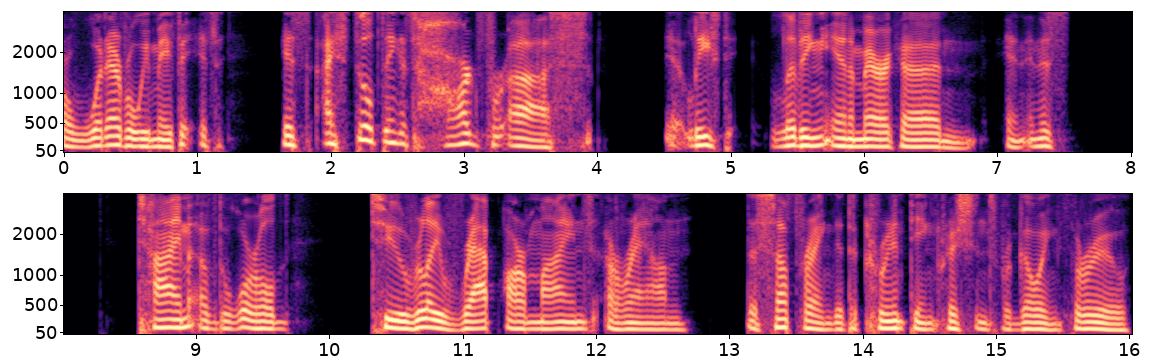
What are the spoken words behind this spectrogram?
or whatever we may face. It's it's I still think it's hard for us, at least living in America and, in this time of the world, to really wrap our minds around the suffering that the Corinthian Christians were going through.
